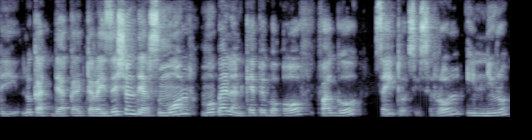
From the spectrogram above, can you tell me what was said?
They look at their characterization. They are small, mobile, and capable of phagocytosis. Role in neuro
